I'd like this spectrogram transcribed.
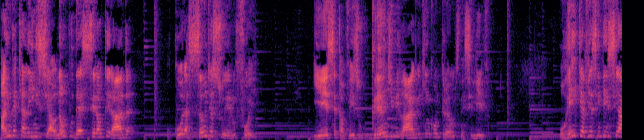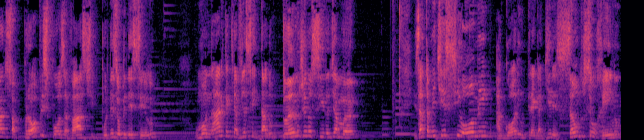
Ainda que a lei inicial não pudesse ser alterada, o coração de Assuero foi. E esse é talvez o grande milagre que encontramos nesse livro. O rei que havia sentenciado sua própria esposa Vaste por desobedecê-lo, o monarca que havia aceitado o plano genocida de Amã, exatamente esse homem agora entrega a direção do seu reino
